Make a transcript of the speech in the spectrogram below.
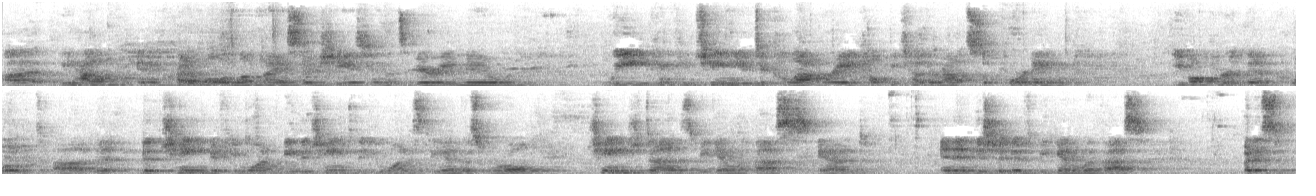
Uh, we have an incredible alumni association that's very new. We can continue to collaborate, help each other out, supporting. You've all heard the quote uh, that, that change, if you want, to be the change that you want to see in this world. Change does begin with us and, and initiatives begin with us, but it's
